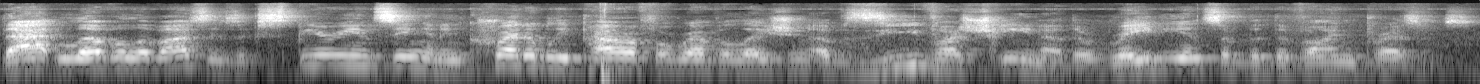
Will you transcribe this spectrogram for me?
That level of us is experiencing an incredibly powerful revelation of Ziv Hashchina, the radiance of the divine presence.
